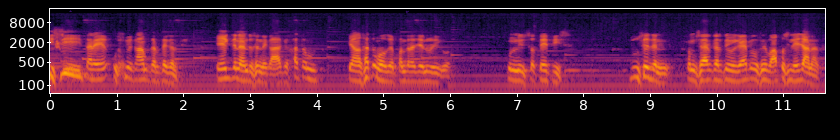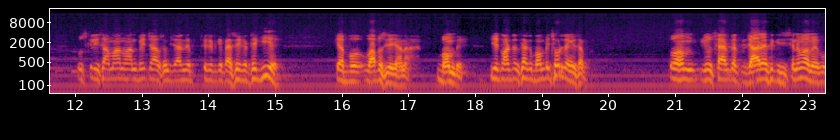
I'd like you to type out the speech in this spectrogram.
इसी तरह उसमें काम करते करते एक दिन एंडरसन ने कहा कि खत्म। यहाँ खत्म हो गए पंद्रह जनवरी को 1933 दूसरे दिन हम सैर करते हुए गए भी उसने वापस ले जाना था। उसके लिए सामान वामान बेचा, उसने बेचारे ने टिकट के पैसे इकट्ठे किए कि अब वो वापस ले जाना है बॉम्बे। ये कॉन्ट्रेक्ट था कि बॉम्बे छोड़ देंगे सब। तो हम जो सैर करते जा रहे थे किसी सिनेमा में, वो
